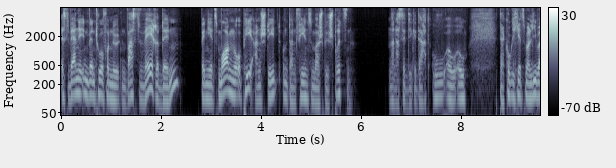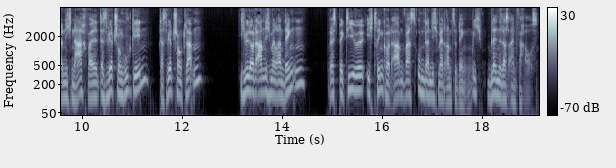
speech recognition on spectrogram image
es wäre eine Inventur vonnöten. Was wäre denn, wenn jetzt morgen eine OP ansteht und dann fehlen zum Beispiel Spritzen? Und dann hast du dir gedacht, oh, oh, oh, da gucke ich jetzt mal lieber nicht nach, weil das wird schon gut gehen, das wird schon klappen. Ich will heute Abend nicht mehr dran denken, respektive ich trinke heute Abend was, um dann nicht mehr dran zu denken. Ich blende das einfach aus.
